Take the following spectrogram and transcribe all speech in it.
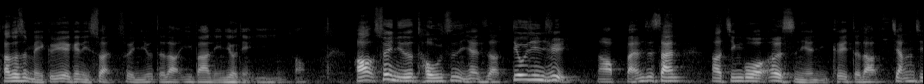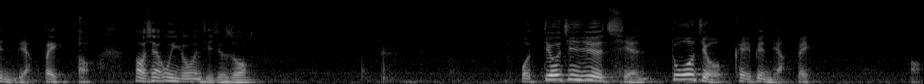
它都是每个月给你算，所以你就得到一八零六点一一。哦，好，所以你的投资你现在知道，丢进去，然后百分之三，那经过二十年，你可以得到将近两倍。好，那我现在问一个问题，就是说，我丢进去的钱。多久可以变两倍？好，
